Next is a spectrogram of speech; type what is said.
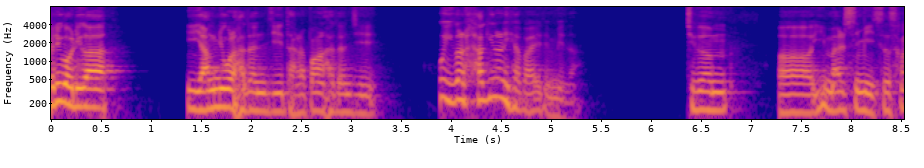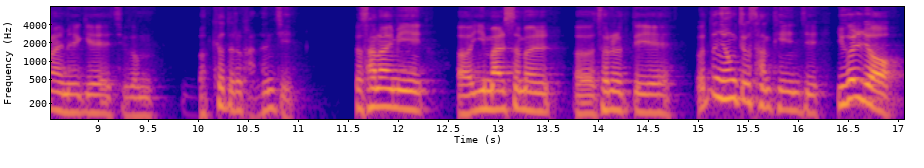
그리고 우리가 이 양육을 하든지 다락방을 하든지 이걸 확인을 해봐야 됩니다. 지금 어, 이 말씀이 저 사람에게 지금 먹혀 들어가는지, 저 사람이 어, 이 말씀을 어, 들을 때에 어떤 영적 상태인지 이걸요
